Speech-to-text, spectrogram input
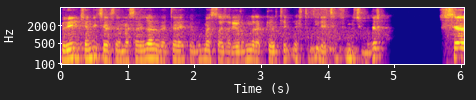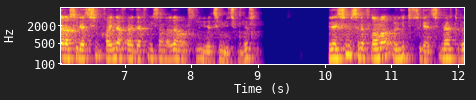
Bireyin kendi içerisinde mesajlar üreterek ve bu mesajları yorumlayarak gerçekleştirdiği iletişim biçimidir. Kişiler arası iletişim kaynak ve hedefli insanlardan oluştuğu iletişim biçimidir. İletişim sınıflama, örgüt içi iletişim, her türlü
